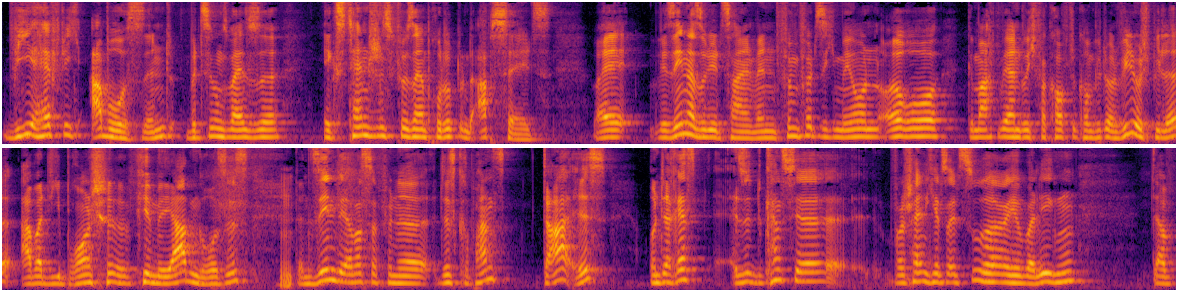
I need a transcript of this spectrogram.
wie heftig Abos sind, beziehungsweise Extensions für sein Produkt und Upsells. Weil wir sehen da so die Zahlen, wenn 45 Millionen Euro gemacht werden durch verkaufte Computer- und Videospiele, aber die Branche 4 Milliarden groß ist, dann sehen wir, was da für eine Diskrepanz da ist. Und der Rest, also du kannst ja wahrscheinlich jetzt als Zuhörer hier überlegen, da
